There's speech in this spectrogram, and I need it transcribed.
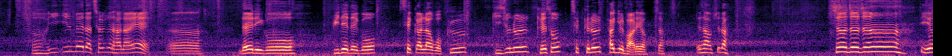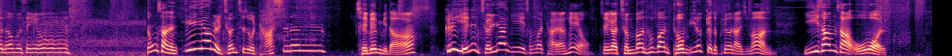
어, 이 1m 철근 하나에 어, 내리고 비대되고 색깔 나고 그 기준을 계속 체크를 하길 바래요. 자, 인사합시다. 자자자 뛰어넘으세요. 농사는 1년을 전체적으로 다 쓰는 재배입니다. 그리고 얘는 전략이 정말 다양해요. 제가 전반, 후반, 덤 이렇게도 표현하지만 2, 3, 4, 5월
